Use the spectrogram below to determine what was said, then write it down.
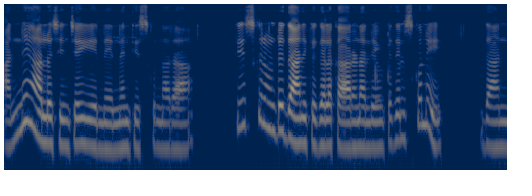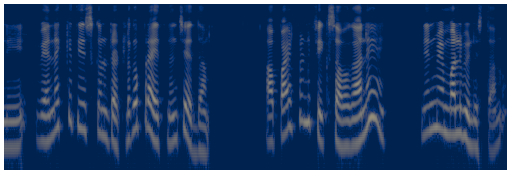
అన్నీ ఆలోచించే ఈ నిర్ణయం తీసుకున్నారా? తీసుకుని ఉంటే దానికి గల కారణాలు ఏమిటో తెలుసుకుని దాన్ని వెనక్కి తీసుకునేటట్లుగా ప్రయత్నం చేద్దాం. అపాయింట్మెంట్ ఫిక్స్ అవ్వగానే నేను మిమ్మల్ని పిలుస్తాను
